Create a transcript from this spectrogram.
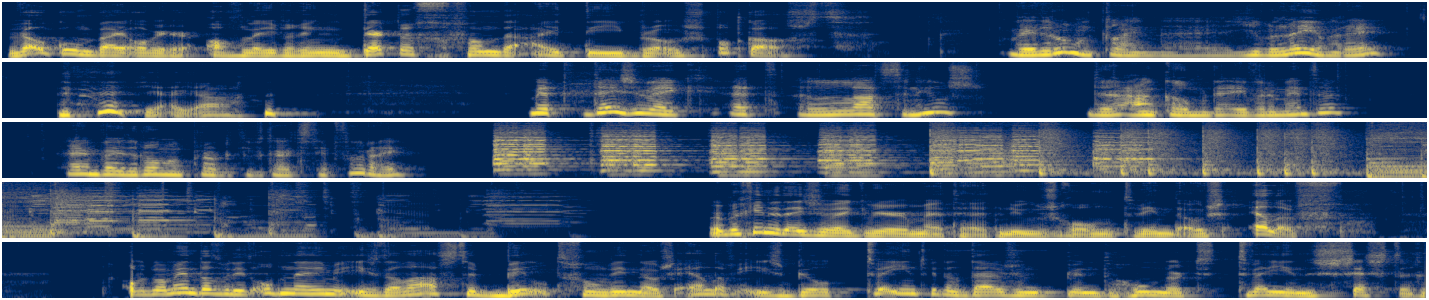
Welkom bij alweer aflevering 30 van de IT Bros podcast. Wederom een klein uh, jubileum, Ray. ja, ja. Met deze week het laatste nieuws, de aankomende evenementen en wederom een productiviteitstip van Ray. We beginnen deze week weer met het nieuws rond Windows 11. Op het moment dat we dit opnemen is de laatste beeld van Windows 11 is beeld 22.162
